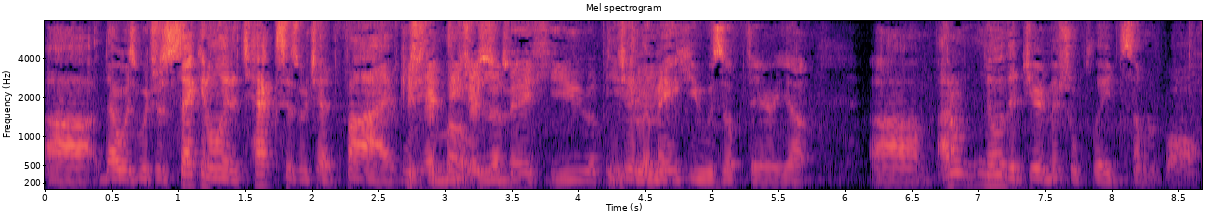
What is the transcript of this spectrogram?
Uh, that was which was second only to Texas, which had five. Because you had DJ. LeMahieu up in DJ. LeMahieu was up there. Yep. Um, I don't know that Jared Mitchell played summer ball.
